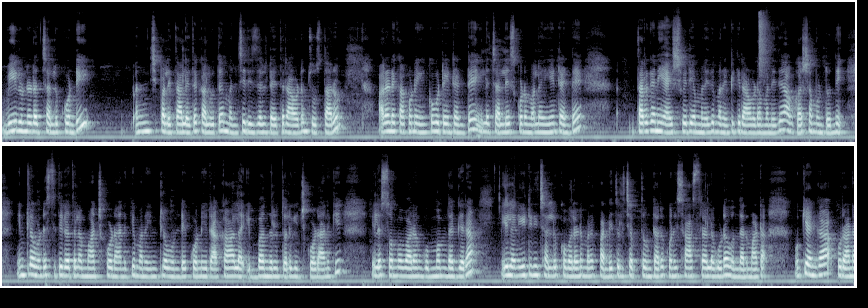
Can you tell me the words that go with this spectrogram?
వీలుండడం చల్లుకోండి. మంచి ఫలితాలు అయితే కలుగుతాయి. మంచి రిజల్ట్ అయితే రావడం చూస్తారు. అలానే కాకుండా ఇంకొకటి ఏంటంటే ఇలా చల్లేసుకోవడం వల్ల ఏంటంటే తరగని ఐశ్వర్యం అనేది మన ఇంటికి రావడం అనేది అవకాశం ఉంటుంది. ఇంట్లో ఉండే స్థితిగతులను మార్చుకోవడానికి మన ఇంట్లో ఉండే కొన్ని రకాల ఇబ్బందులు తొలగించుకోవడానికి ఇలా సోమవారం గుమ్మం దగ్గర ఇలా నీటిని చల్లుకోవాలని మనకు పండితులు చెప్తూ ఉంటారు. కొన్ని శాస్త్రాల్లో కూడా ఉందన్నమాట. ముఖ్యంగా పురాణ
